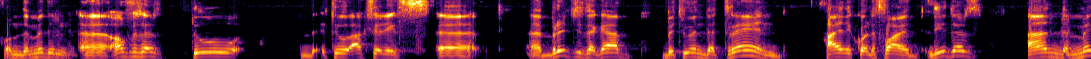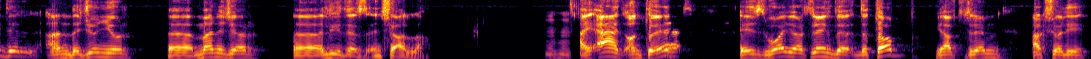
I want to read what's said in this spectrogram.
from the middle uh, officers to to actually uh, uh, bridge the gap between the trained, highly qualified leaders and the middle and the junior uh, manager uh, leaders, inshallah. I add onto it is while you are training the, the top, you have to train actually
